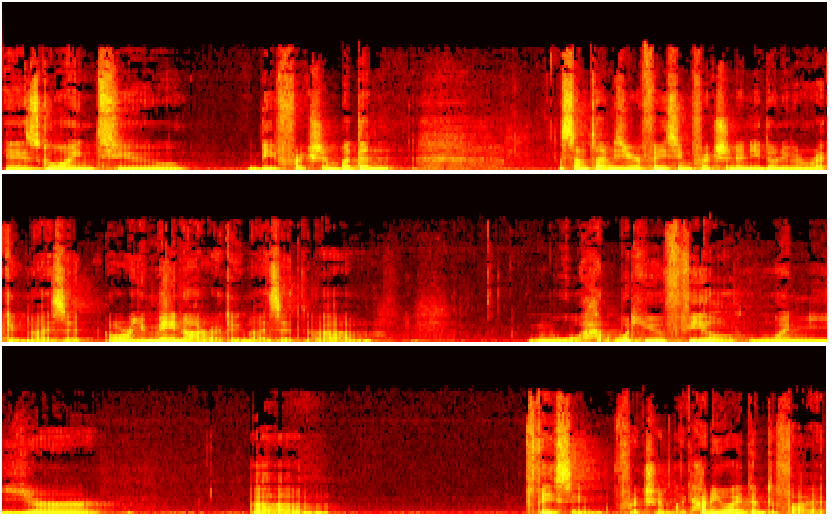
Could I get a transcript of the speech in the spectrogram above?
is going to be friction. But then sometimes you're facing friction and you don't even recognize it, or you may not recognize it. Um, wh- what do you feel when you're um, facing friction? Like, how do you identify it?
